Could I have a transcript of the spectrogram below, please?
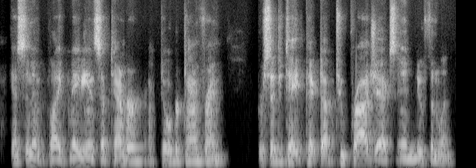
I guess in a, like maybe in September October timeframe, Precipitate picked up two projects in Newfoundland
